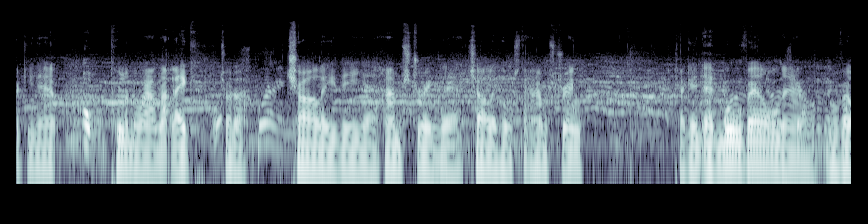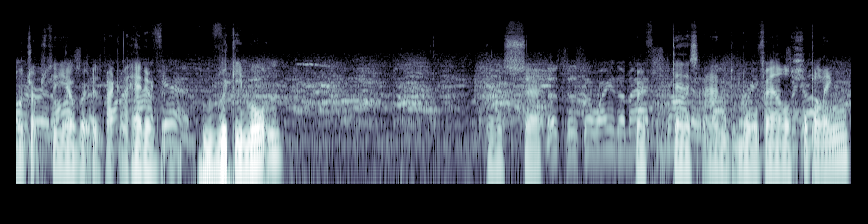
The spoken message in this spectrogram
Ricky now oh, pulling away on that leg, trying to Charlie the uh, hamstring there. Charlie holds the hamstring. Tag into Norvell now. Norvell drops the elbow to the back of the head of Ricky Morton. Dennis, uh, both Dennis and Norvell hobbling.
